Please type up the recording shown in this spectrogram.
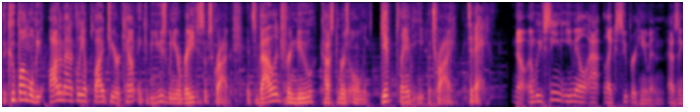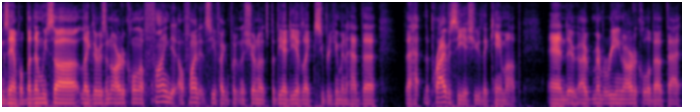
The coupon will be automatically applied to your account and can be used when you're ready to subscribe. It's valid for new customers only. Give Plan to Eat a try today. No, and we've seen email at, like Superhuman as an example, but then we saw like there was an article, and I'll find it. I'll find it, see if I can put it in the show notes. But the idea of like Superhuman had the the the privacy issue that came up, and mm-hmm. I remember reading an article about that.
